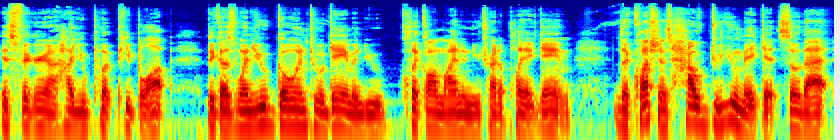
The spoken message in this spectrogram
is figuring out how you put people up. Because when you go into a game and you click online and you try to play a game, the question is how do you make it so that,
